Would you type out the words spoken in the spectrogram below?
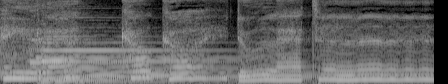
ให้รักเขาคอยดูแลเธอ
